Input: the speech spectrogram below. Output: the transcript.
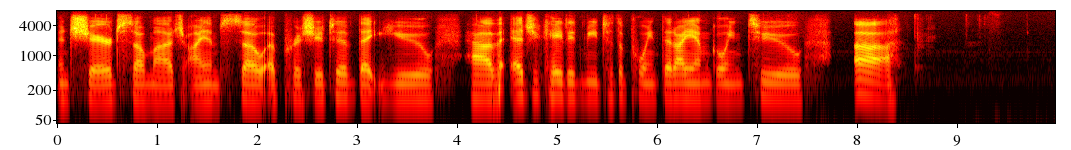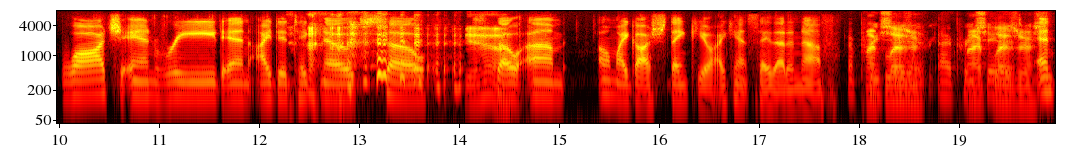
and shared so much. I am so appreciative that you have educated me to the point that I am going to. Uh, watch and read and I did take notes so Yeah. so um oh my gosh thank you I can't say that enough I appreciate pleasure. It. I appreciate My it. pleasure. and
